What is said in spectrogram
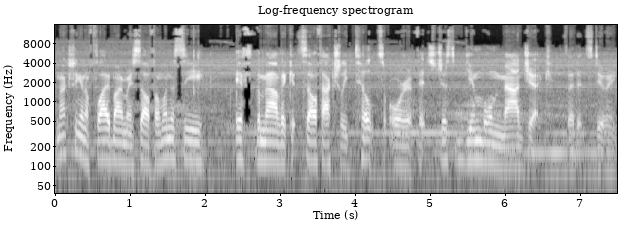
I'm actually going to fly by myself. I want to see if the Mavic itself actually tilts or if it's just gimbal magic that it's doing.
